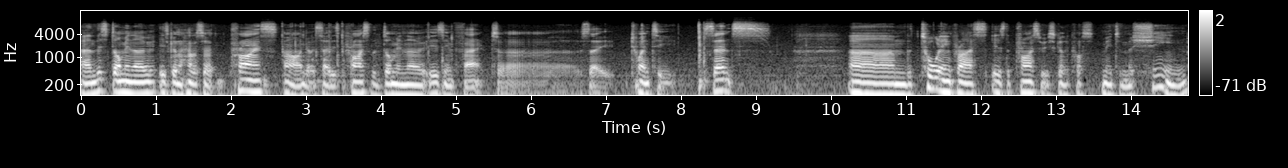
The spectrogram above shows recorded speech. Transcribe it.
and this domino is going to have a certain price, oh, I'm going to say this price of the domino is in fact, uh, say, 20 cents. Um, the tooling price is the price which is going to cost me to machine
